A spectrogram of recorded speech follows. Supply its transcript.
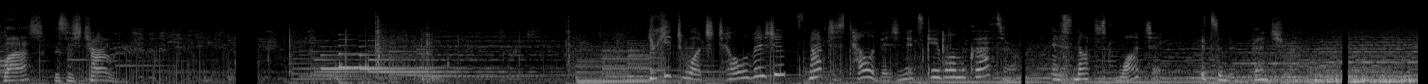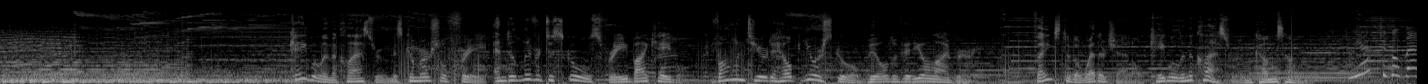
Class, this is Charlie. You get to watch television? It's not just television, it's cable in the classroom. And it's not just watching, it's an adventure. Cable in the Classroom is commercial free and delivered to schools free by cable. Volunteer to help your school build a video library. Thanks to the Weather Channel, Cable in the Classroom comes home. We have to go back?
